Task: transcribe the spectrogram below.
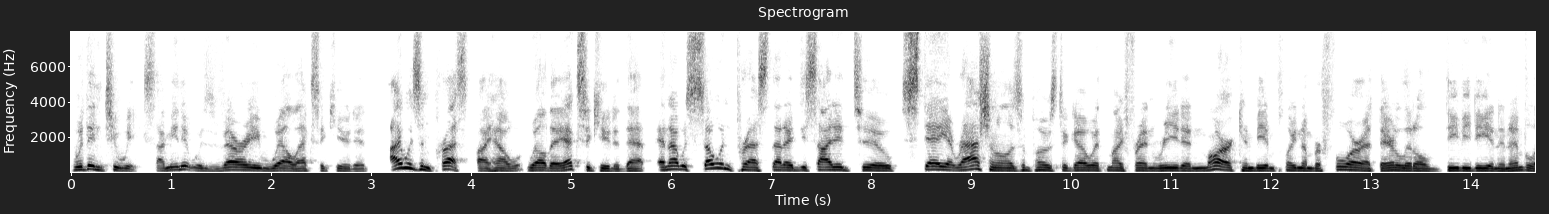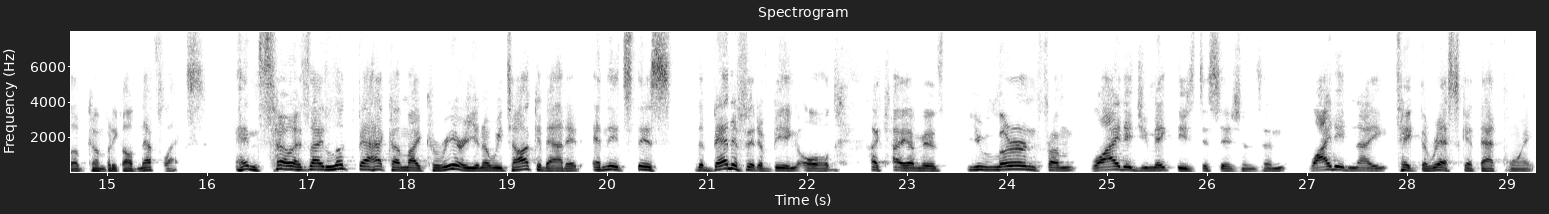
within two weeks. I mean, it was very well executed. I was impressed by how well they executed that. And I was so impressed that I decided to stay at Rational as opposed to go with my friend Reed and Marc and be employee number four at their little DVD in an envelope company called Netflix. And so as I look back on my career, you know, we talk about it and it's this the benefit of being old, like I am, is you learn from why did you make these decisions and why didn't I take the risk at that point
